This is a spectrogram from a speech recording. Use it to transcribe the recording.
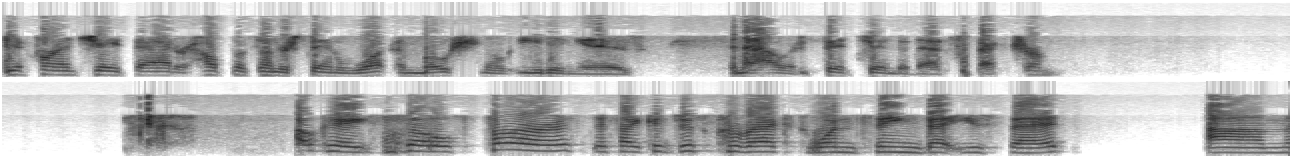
differentiate that or help us understand what emotional eating is and how it fits into that spectrum. Okay, so first, if I could just correct one thing that you said, um,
